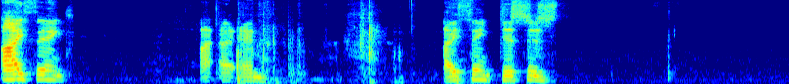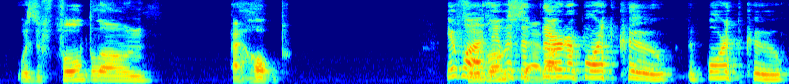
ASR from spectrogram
I think, I, I and I think this is was a full blown. I hope It was. It was the third or fourth coup, the fourth coup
